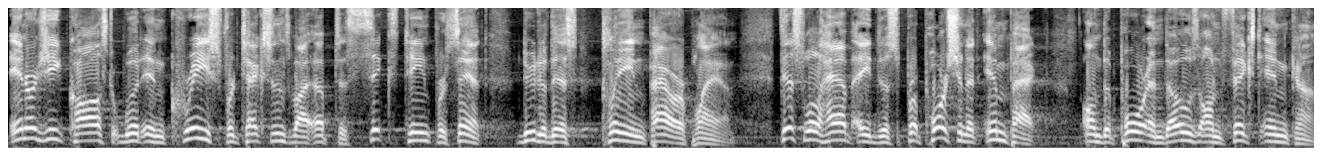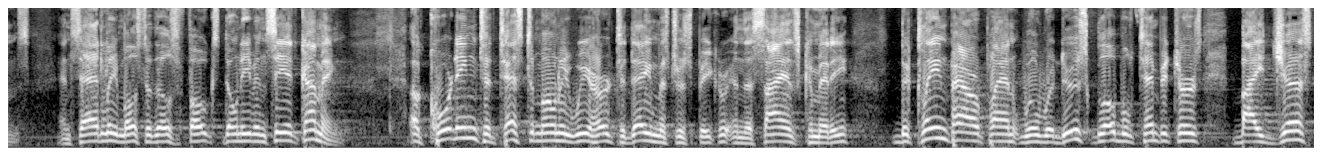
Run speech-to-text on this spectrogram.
energy cost would increase for Texans by up to 16% due to this clean power plan. This will have a disproportionate impact on the poor and those on fixed incomes. And sadly, most of those folks don't even see it coming. According to testimony we heard today, Mr. Speaker, in the Science Committee, the Clean Power Plan will reduce global temperatures by just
